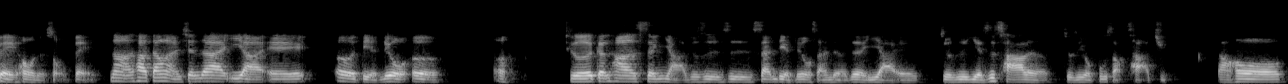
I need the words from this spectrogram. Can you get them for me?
背后的手背，那他当然现在 ERA 二点六二，呃，就是跟他的生涯就是是三点六三的这个 ERA，就是也是差了，就是有不少差距。然后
